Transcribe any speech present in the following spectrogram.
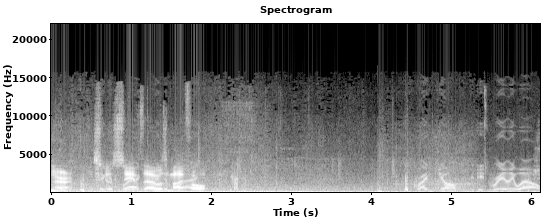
Alright, let's go see if that was my fault. Great job, you did really well.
